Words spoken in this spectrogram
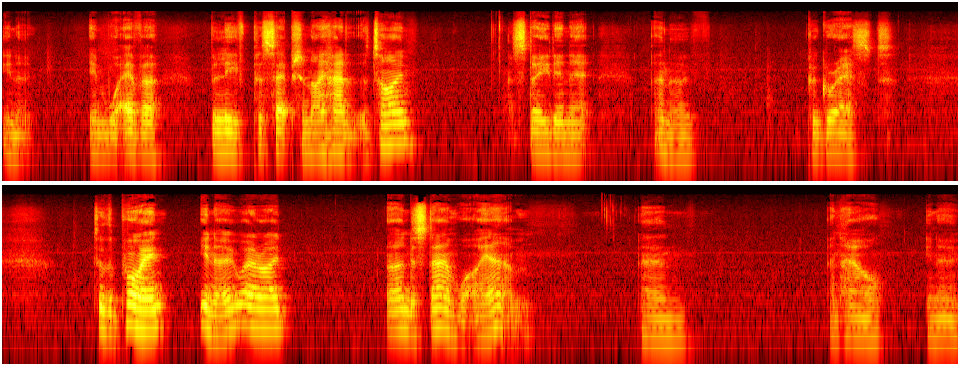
you know, in whatever belief perception I had at the time, stayed in it, and I've progressed to the point, you know, where I, I understand what I am, and and how, you know,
